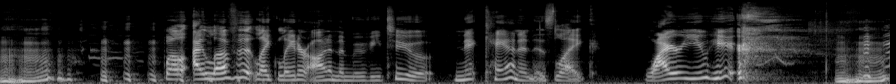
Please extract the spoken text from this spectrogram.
Mm-hmm. well, I love that. Like later on in the movie too, Nick Cannon is like, "Why are you here?" Mm-hmm.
